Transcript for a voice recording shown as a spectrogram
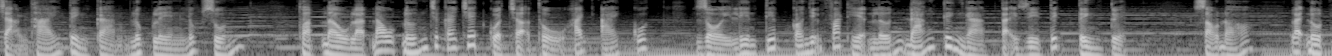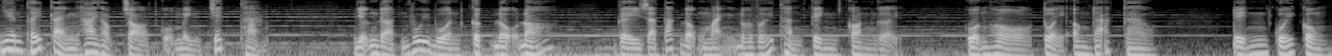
trạng thái tình cảm lúc lên lúc xuống, thoạt đầu là đau đớn trước cái chết của trợ thủ Hách Ái Quốc, rồi liên tiếp có những phát hiện lớn đáng kinh ngạc tại di tích Tinh Tuyệt. Sau đó lại đột nhiên thấy cảnh hai học trò của mình chết thảm. Những đợt vui buồn cực độ đó gây ra tác động mạnh đối với thần kinh con người. Huống hồ tuổi ông đã cao, đến cuối cùng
